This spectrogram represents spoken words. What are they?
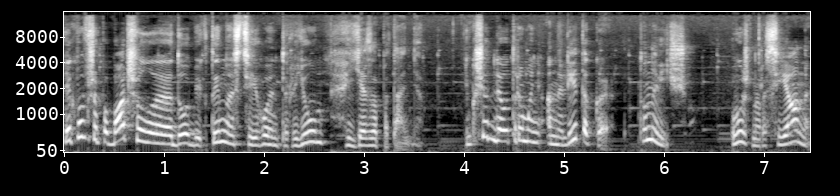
Як ви вже побачили, до об'єктивності його інтерв'ю є запитання. Якщо для отримання аналітики, то навіщо? Ви ж не росіяни.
